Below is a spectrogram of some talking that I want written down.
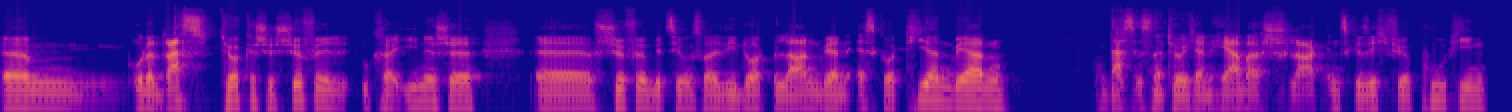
ähm, oder dass türkische Schiffe, ukrainische äh, Schiffe, beziehungsweise die dort beladen werden, eskortieren werden. Das ist natürlich ein herber Schlag ins Gesicht für Putin.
